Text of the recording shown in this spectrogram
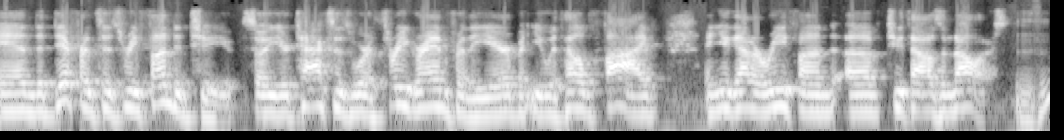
and the difference is refunded to you. So your taxes were three grand for the year, but you withheld five, and you got a refund of two thousand dollars. Mm-hmm.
